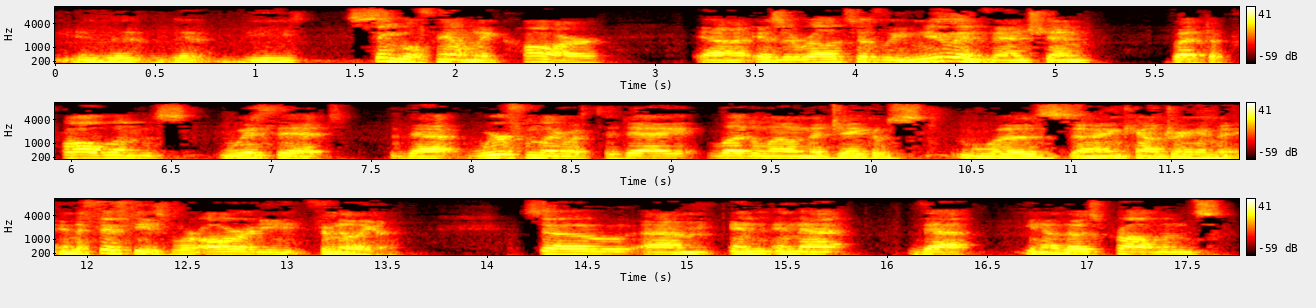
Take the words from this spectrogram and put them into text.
the the, the single family car, uh, is a relatively new invention, but the problems with it that we're familiar with today, let alone that Jacobs was uh, encountering in the, in the 50s, were already familiar. So, um, in, in that that you know those problems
